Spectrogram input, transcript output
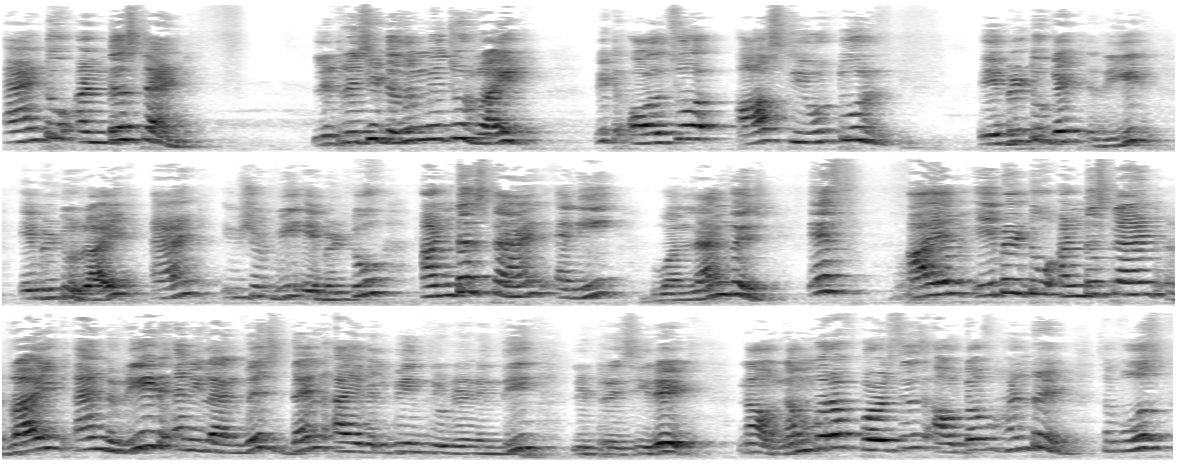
and to understand literacy doesn't mean to write it also asks you to able to get read able to write and you should be able to understand any one language if I am able to understand, write and read any language, then I will be included in the literacy rate. Now, number of persons out of 100. Suppose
